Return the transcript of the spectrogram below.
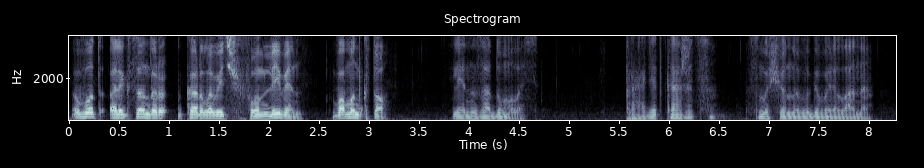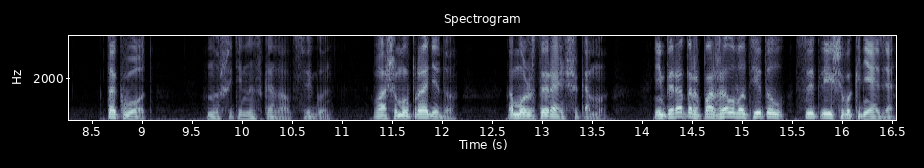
«Вот Александр Карлович фон Ливен, вам он кто?» Лена задумалась. «Прадед, кажется», — смущенно выговорила она. «Так вот», — внушительно сказал Цвигун, — «вашему прадеду, а может и раньше кому, император пожаловал титул светлейшего князя.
